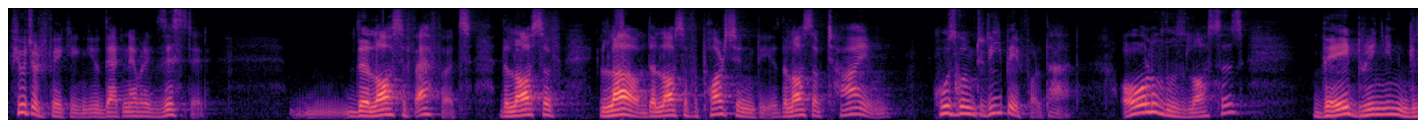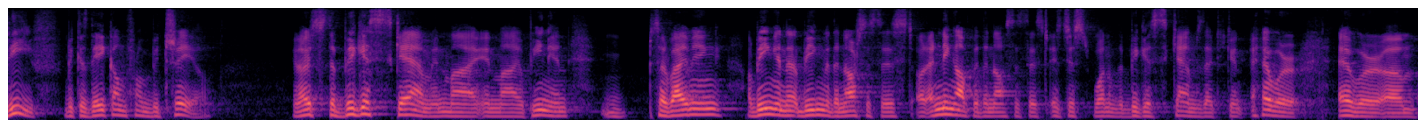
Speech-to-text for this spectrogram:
future faking you that never existed the loss of efforts, the loss of love, the loss of opportunities, the loss of time. Who's going to repay for that? All of those losses, they bring in grief because they come from betrayal. You know, it's the biggest scam in my in my opinion. Surviving or being in a, being with a narcissist or ending up with a narcissist is just one of the biggest scams that you can ever ever um,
